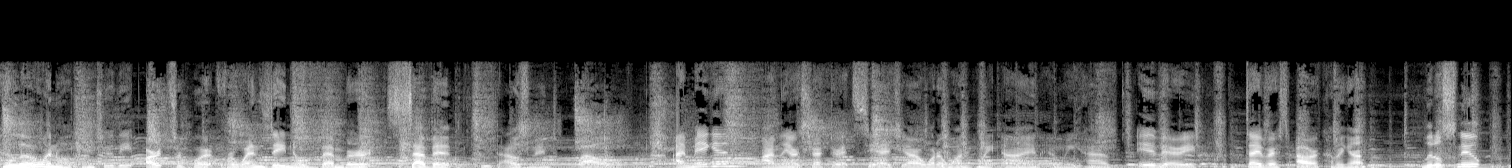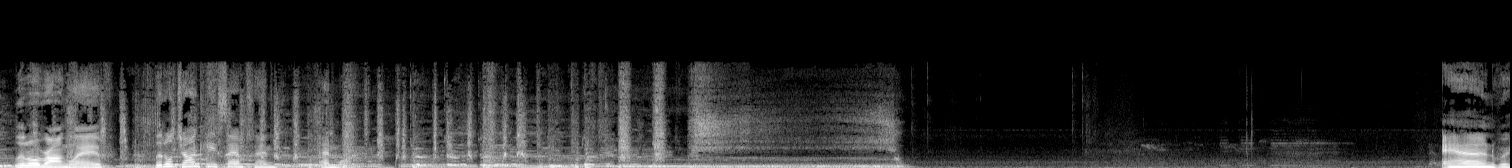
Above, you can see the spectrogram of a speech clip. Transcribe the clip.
Hello and welcome to the Arts Report for Wednesday, November 7th, 2012. I'm Megan, I'm the Arts Director at CITR 101.9, and we have a very diverse hour coming up. Little Snoop, Little Wrong Wave, Little John K. Samson, and more.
